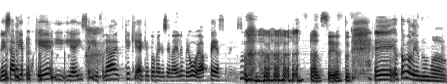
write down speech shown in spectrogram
Nem sabia por quê, e, e, é isso aí. Eu falei, ah, o que, que é que eu tô Sena? Aí lembrei, oh, é a peça, né? tá certo. É, eu tava lendo uma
